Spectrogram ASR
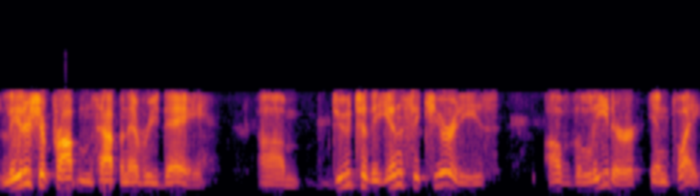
Leadership problems happen every day um, due to the insecurities of the leader in place.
